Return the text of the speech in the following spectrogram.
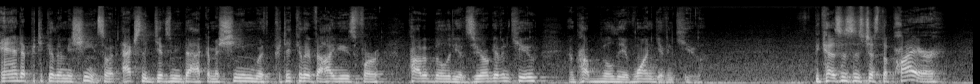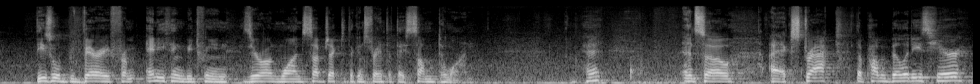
and a particular machine. So it actually gives me back a machine with particular values for probability of 0 given q and probability of 1 given q. Because this is just the prior, these will vary from anything between 0 and 1, subject to the constraint that they sum to 1. Okay? And so I extract the probabilities here,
